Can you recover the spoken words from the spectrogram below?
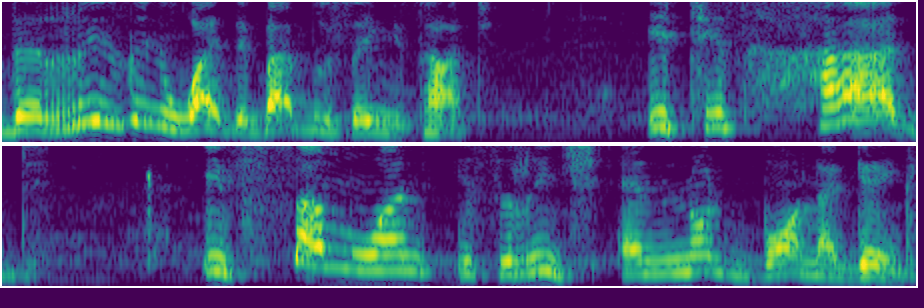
the reason why the Bible is saying it's hard. It is hard if someone is rich and not born again.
